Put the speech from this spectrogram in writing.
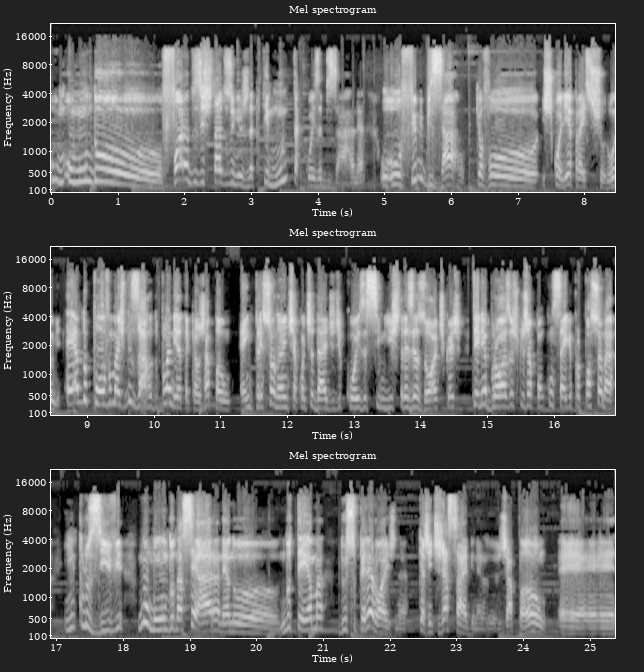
o, o, mundo fora dos Estados Unidos, né? Porque tem muita coisa bizarra, né? O, o filme bizarro que eu vou escolher para esse churume é do povo mais bizarro do planeta, que é o Japão. É impressionante a quantidade de coisas sinistras, exóticas, tenebrosas que o Japão consegue proporcionar. Inclusive no mundo, na seara, né? No, no tema dos super-heróis, né? Que a gente já sabe, né? O Japão é, é,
